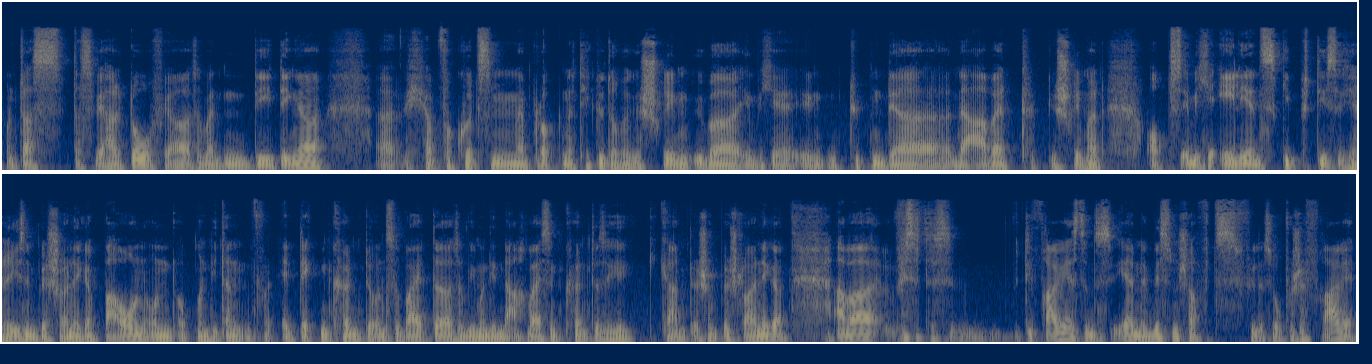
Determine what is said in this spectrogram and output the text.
Und das, das wäre halt doof, ja. Also wenn die Dinger, äh, ich habe vor kurzem in meinem Blog einen Artikel darüber geschrieben, über irgendwelche irgendeinen Typen, der eine Arbeit geschrieben hat, ob es irgendwelche Aliens gibt, die solche Riesenbeschleuniger bauen und ob man die dann entdecken könnte und so weiter, also wie man die nachweisen könnte, solche gigantischen Beschleuniger. Aber wisst ihr, das, die Frage ist, das ist eher eine wissenschaftsphilosophische Frage.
